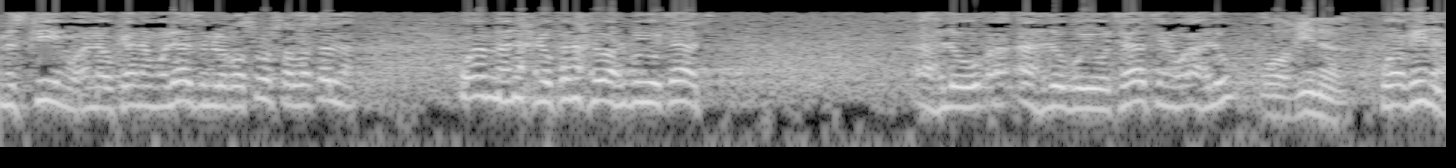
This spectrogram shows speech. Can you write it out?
مسكين وأنه كان ملازم للرسول صلى الله عليه وسلم وأما نحن فنحن أهل بيوتات أهل أهل بيوتات وأهل وغنى. وغنى.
